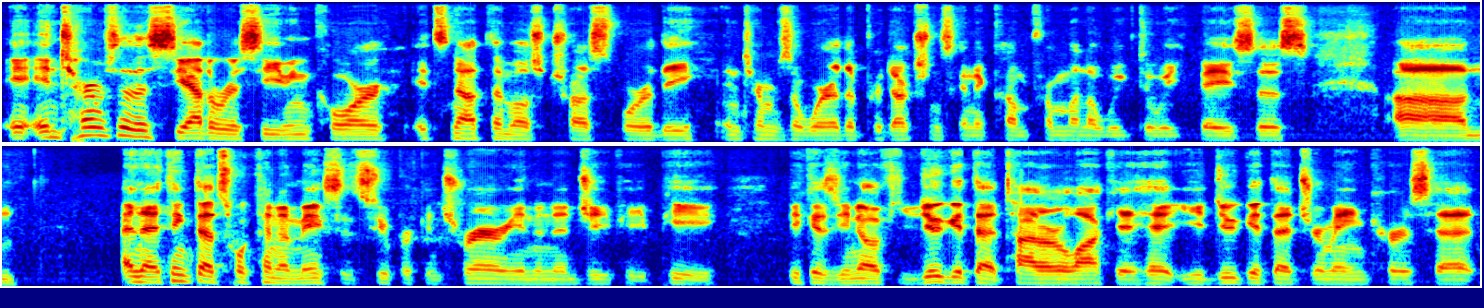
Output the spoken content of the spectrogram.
In, terms of the Seattle receiving corps, it's not the most trustworthy in terms of where the production is going to come from on a week-to-week basis, um, and I think that's what kind of makes it super contrarian in a GPP because you know if you do get that Tyler Lockett hit, you do get that Jermaine Kearse hit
